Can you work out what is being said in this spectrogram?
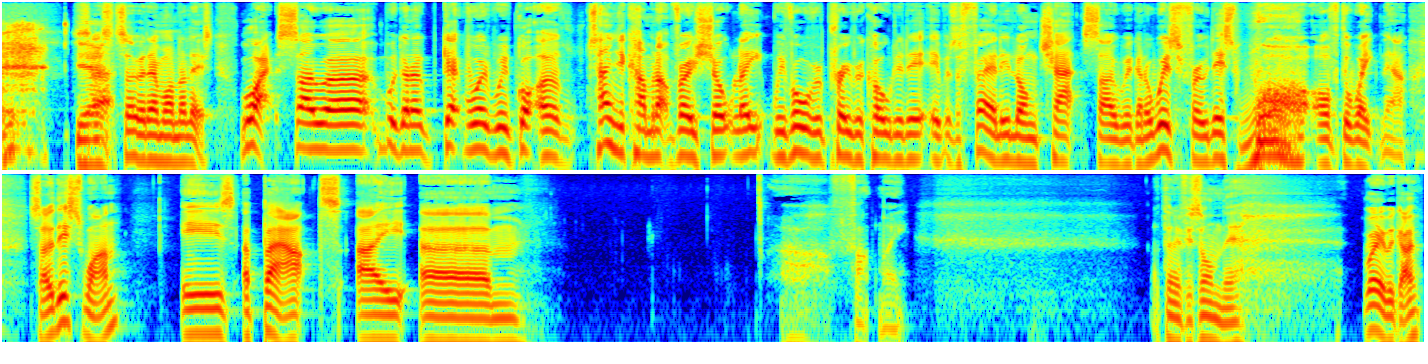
So Yeah. there's two of them on the list. Right, so uh, we're going to get. We've got a Tanya coming up very shortly. We've all pre-recorded it. It was a fairly long chat, so we're going to whiz through this war of the week now. So this one is about a. Um, oh fuck me! I don't know if it's on there. There we go.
